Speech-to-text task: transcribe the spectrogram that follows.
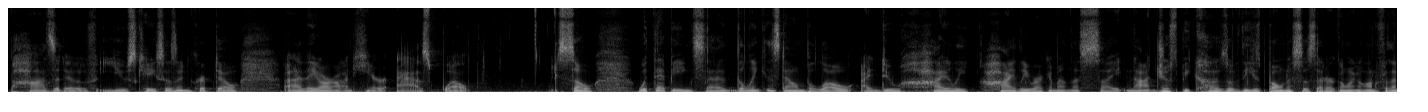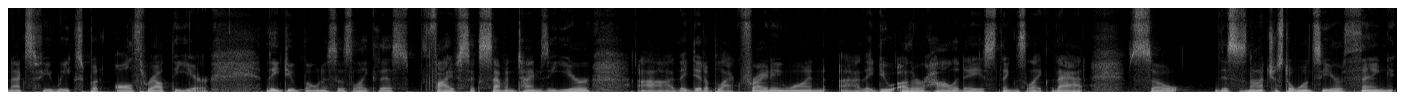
positive use cases in crypto. Uh, they are on here as well. So, with that being said, the link is down below. I do highly, highly recommend this site, not just because of these bonuses that are going on for the next few weeks, but all throughout the year. They do bonuses like this five, six, seven times a year. Uh, they did a Black Friday one, uh, they do other holidays, things like that. So, this is not just a once a year thing,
